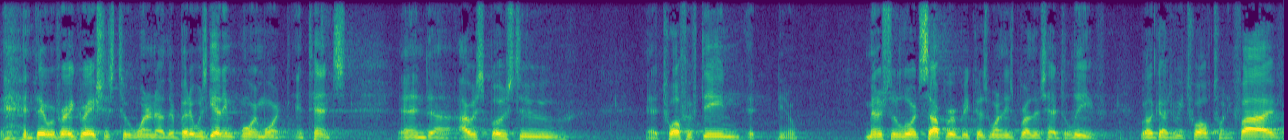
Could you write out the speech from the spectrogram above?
and they were very gracious to one another, but it was getting more and more intense. And uh, I was supposed to, at 12:15, you know, minister the Lord's Supper because one of these brothers had to leave. Well, it got to be 1225,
